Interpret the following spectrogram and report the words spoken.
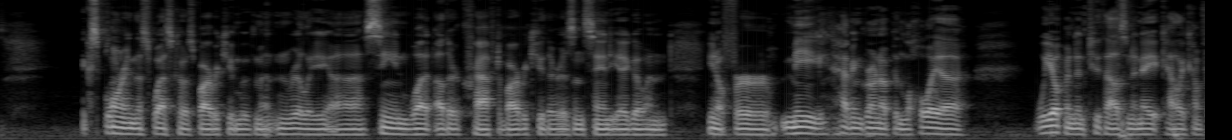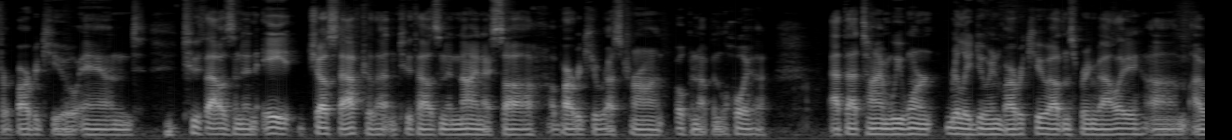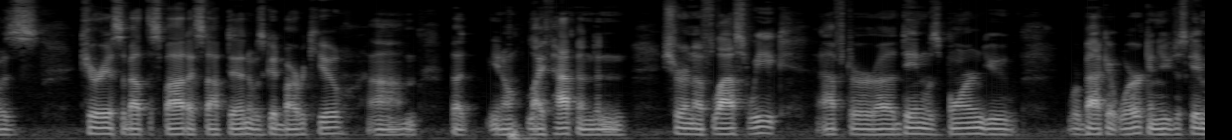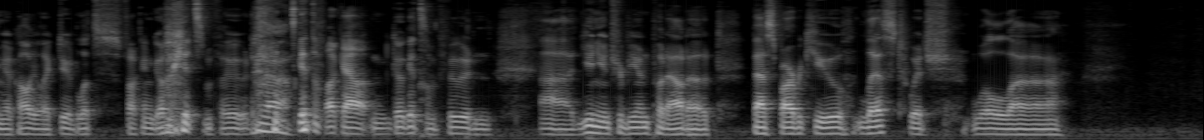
exploring this West Coast barbecue movement and really uh, seeing what other craft barbecue there is in San Diego. And, you know, for me, having grown up in La Jolla, we opened in 2008 Cali Comfort Barbecue and 2008 just after that in 2009 I saw a barbecue restaurant open up in La Jolla at that time we weren't really doing barbecue out in Spring Valley um, I was curious about the spot I stopped in it was good barbecue um, but you know life happened and sure enough last week after uh, Dane was born you we're back at work and you just gave me a call. You're like, dude, let's fucking go get some food. Yeah. let's get the fuck out and go get some food. And uh, Union Tribune put out a best barbecue list, which will uh,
